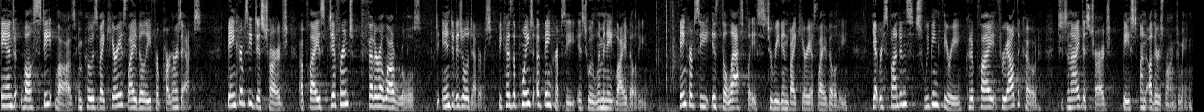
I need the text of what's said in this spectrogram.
And while state laws impose vicarious liability for partners' acts, bankruptcy discharge applies different federal law rules to individual debtors because the point of bankruptcy is to eliminate liability. Bankruptcy is the last place to read in vicarious liability. Yet respondents' sweeping theory could apply throughout the code to deny discharge based on others' wrongdoing.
